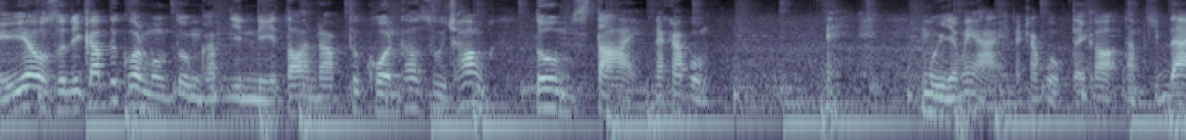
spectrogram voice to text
เฮ้ยสวัสดีครับทุกคนผมตุ้มครับยินดีต้อนรับทุกคนเข้าสู่ช่องตุ้มสไตล์นะครับผมมือยังไม่หายนะครับผมแต่ก็ทำคลิปได้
